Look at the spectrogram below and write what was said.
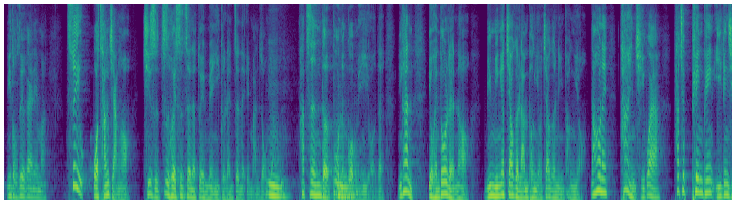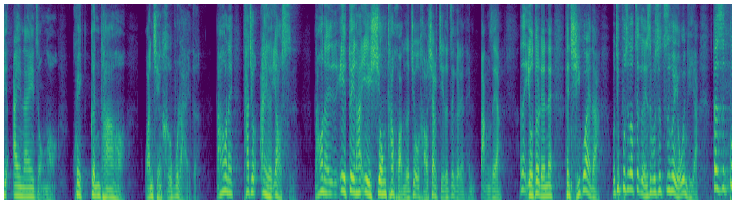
你懂这个概念吗？所以我常讲哦，其实智慧是真的对每一个人真的也蛮重要的，他真的不能够没有的。你看有很多人哦。明明要交个男朋友，交个女朋友，然后呢，他很奇怪啊，他就偏偏一定去爱那一种哦，会跟他哈完全合不来的，然后呢，他就爱的要死，然后呢，越对他越凶，他反而就好像觉得这个人很棒这样。那有的人呢，很奇怪的，我就不知道这个人是不是智慧有问题啊。但是不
